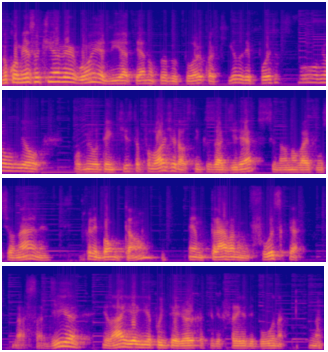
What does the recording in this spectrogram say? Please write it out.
No começo eu tinha vergonha de ir até no produtor com aquilo, depois o meu, meu, o meu dentista falou, ó, oh, Geraldo, você tem que usar direto, senão não vai funcionar, né? Eu falei, bom, então, entrava num Fusca da Sadia e lá ia, ia para o interior com aquele freio de buna. Né?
